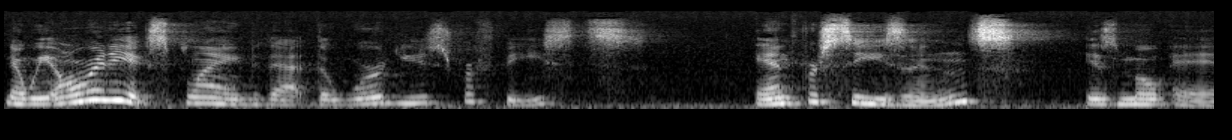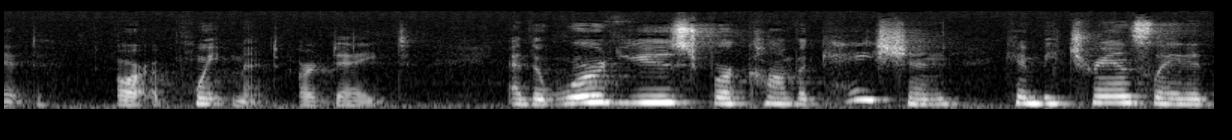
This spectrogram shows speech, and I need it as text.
Now, we already explained that the word used for feasts and for seasons is moed, or appointment or date. And the word used for convocation can be translated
